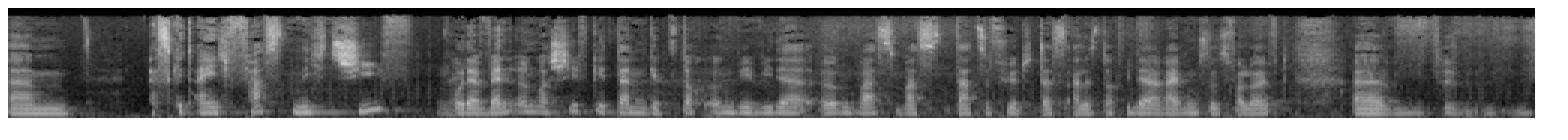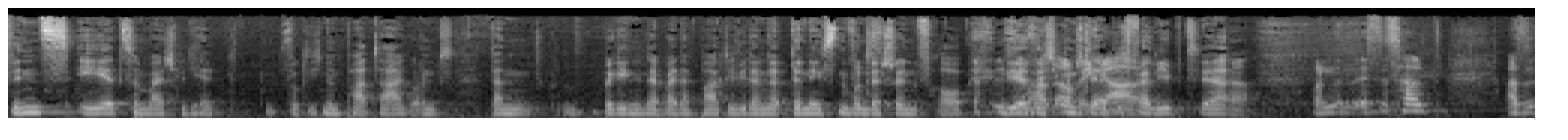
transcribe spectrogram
Ähm, es geht eigentlich fast nichts schief. Nee. Oder wenn irgendwas schief geht, dann gibt's doch irgendwie wieder irgendwas, was dazu führt, dass alles doch wieder reibungslos verläuft. Äh, Vince Ehe zum Beispiel, die hält wirklich nur ein paar Tage und dann begegnet er bei der Party wieder der, nächsten wunderschönen Frau, in die er halt sich auch unsterblich egal. verliebt. Ja. Ja. Und es ist halt, also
